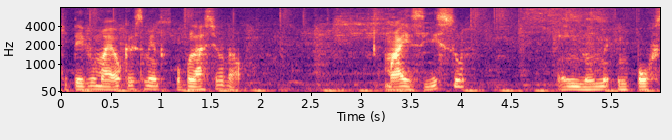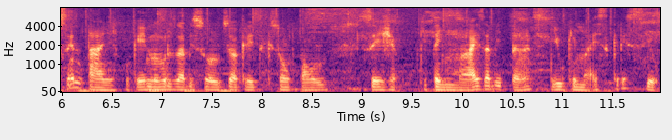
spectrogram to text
que teve o maior crescimento populacional. Mas isso em, número, em porcentagem, porque em números absolutos eu acredito que São Paulo seja que tem mais habitantes e o que mais cresceu.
